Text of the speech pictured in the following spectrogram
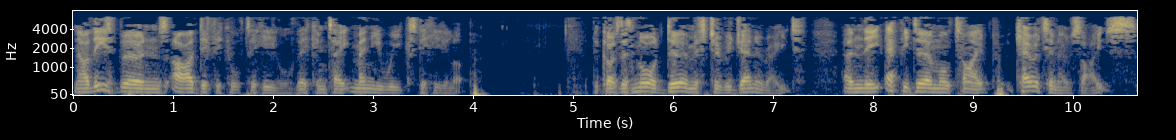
Now these burns are difficult to heal. They can take many weeks to heal up. Because there's more dermis to regenerate, and the epidermal type keratinocytes,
